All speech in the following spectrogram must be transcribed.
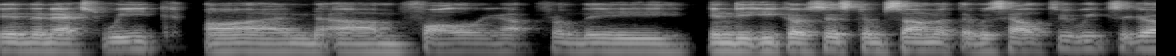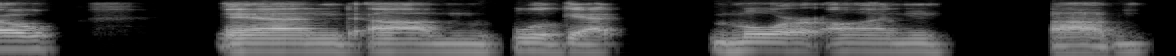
in the next week on um following up from the Indy Ecosystem Summit that was held two weeks ago. And um we'll get more on um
